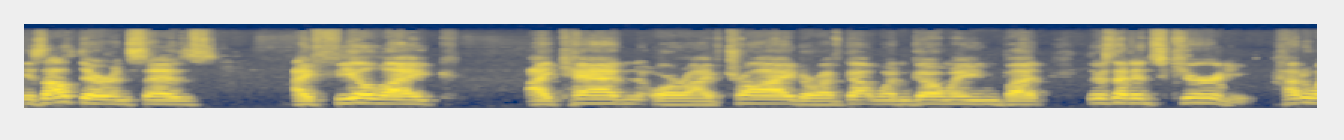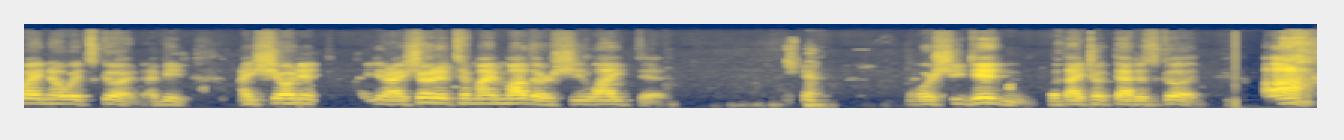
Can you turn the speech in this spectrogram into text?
is out there and says, I feel like I can, or I've tried, or I've got one going, but there's that insecurity. How do I know it's good? I mean, I showed it, you know, I showed it to my mother. She liked it. or she didn't, but I took that as good. Ah.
